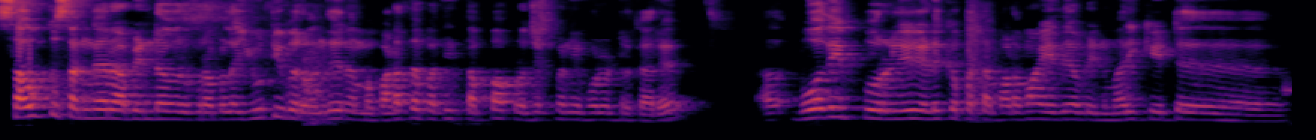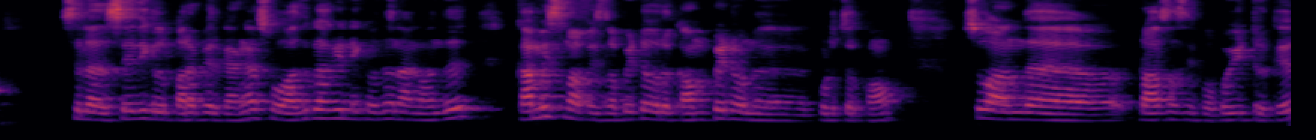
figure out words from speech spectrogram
சவுக்கு சங்கர் அப்படின்ற ஒரு பிரபல யூடியூபர் வந்து நம்ம படத்தை பற்றி தப்பாக ப்ரொஜெக்ட் பண்ணி போட்டுட்ருக்காரு. போதைப் பொருளில் எடுக்கப்பட்ட படமாக இது அப்படின்ற மாதிரி கேட்டு சில செய்திகள் பரப்பியிருக்காங்க. ஸோ அதுக்காக இன்றைக்கி வந்து நாங்கள் வந்து கமிஷன் ஆஃபீஸில் போயிட்டு ஒரு கம்ப்ளைண்ட் ஒன்று கொடுத்துருக்கோம். ஸோ அந்த ப்ராசஸ் இப்போ போயிட்டுருக்கு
